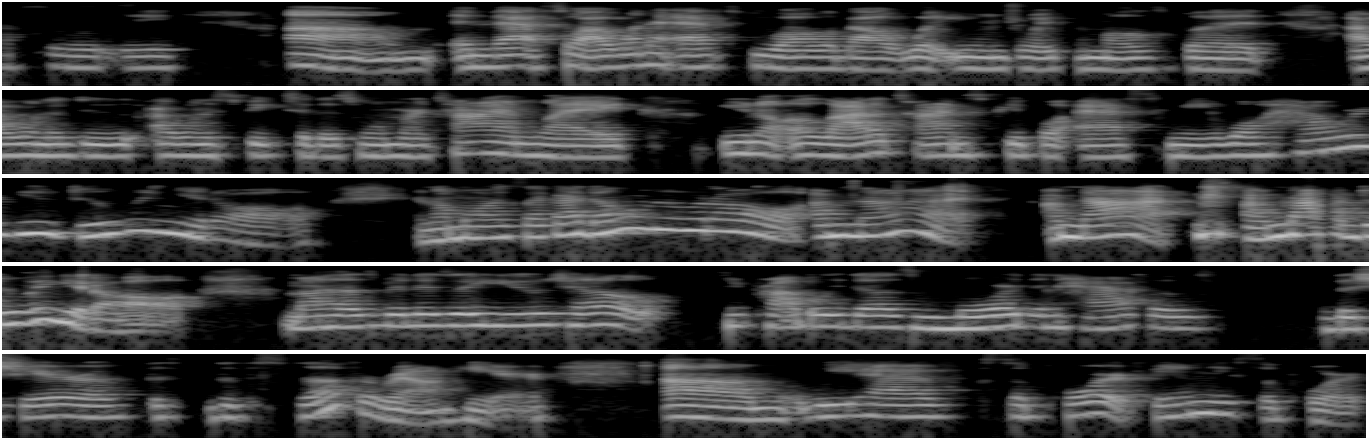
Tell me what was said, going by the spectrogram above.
Absolutely. Um, and that so I want to ask you all about what you enjoyed the most, but I want to do I want to speak to this one more time. Like, you know, a lot of times people ask me, Well, how are you doing it all? And I'm always like, I don't do it all. I'm not. I'm not. I'm not doing it all. My husband is a huge help. He probably does more than half of the share of the, the stuff around here. Um, we have support, family support.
